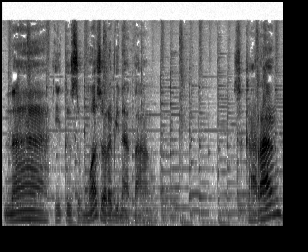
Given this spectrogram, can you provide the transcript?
Nah, itu semua suara binatang. Sekarang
